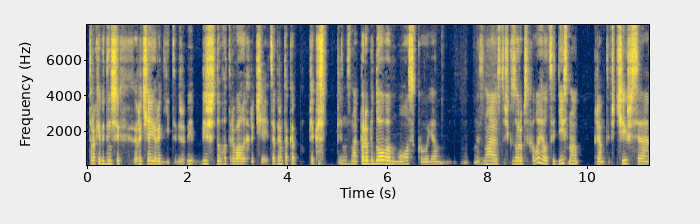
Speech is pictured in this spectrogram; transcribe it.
Трохи від інших речей радіти, вже більш довготривалих речей. Це прям така якась я не знаю, перебудова мозку. Я не знаю з точки зору психології, але це дійсно прям ти вчишся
